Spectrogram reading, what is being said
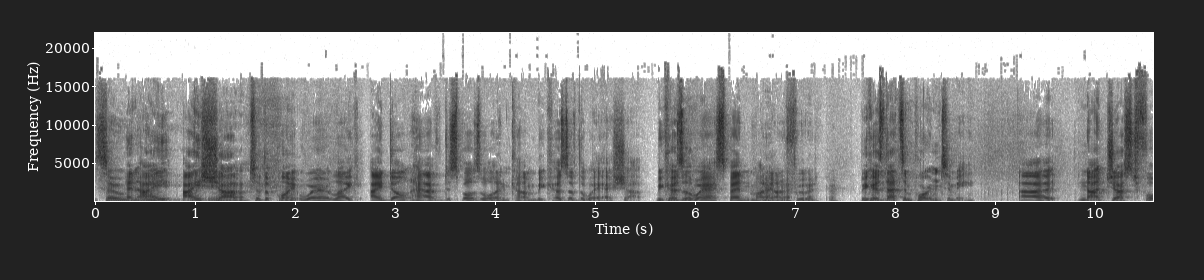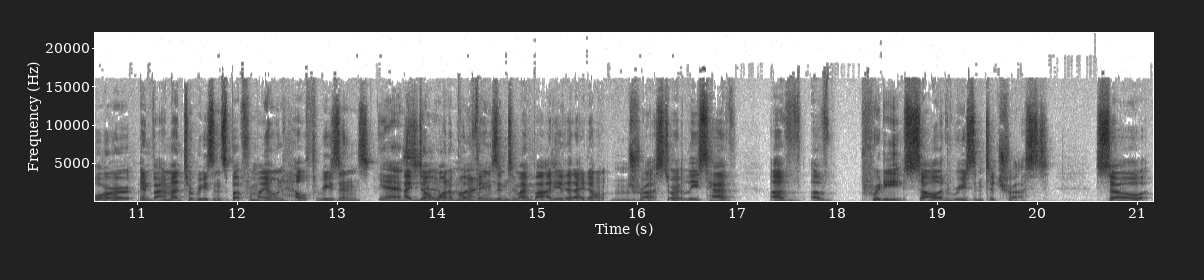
So And we- I I shop know, to the point where like I don't have disposable income because of the way I shop, because of the way I spend money on food, because that's important to me. Uh, not just for environmental reasons, but for my own health reasons. Yeah, I don't want to put things into my body that I don't trust, or at least have of of pretty solid reason to trust. So,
